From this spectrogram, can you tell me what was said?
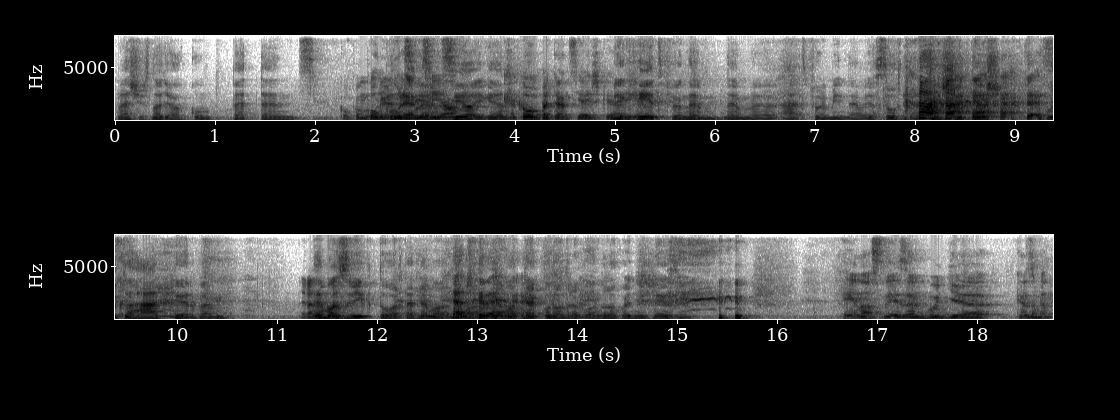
másrészt nagy a kompetenc, Konkurencia. konkurencia, igen. A kompetencia is kell. Még igen. hétfőn nem, nem állt föl minden, vagy a szoftverkészítés fut a háttérben. Nem az Viktor, tehát nem a, nem a, nem a te korodra gondolok, hogy mit nézünk. Én azt nézem, hogy közben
